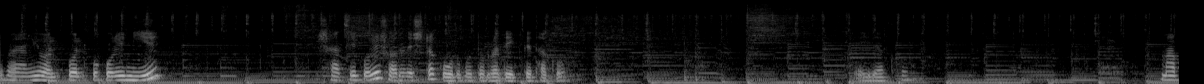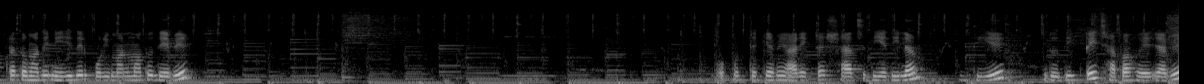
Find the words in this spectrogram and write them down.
এবার আমি অল্প অল্প করে নিয়ে সাজে করে সন্দেশটা করব। তোমরা দেখতে থাকো। এই দেখো। মাপটা তোমাদের নিজেদের পরিমাণ মতো দেবে। ওপর থেকে আমি আরেকটা সাজ দিয়ে দিলাম, দিয়ে দুদিকটাই ছাপা হয়ে যাবে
